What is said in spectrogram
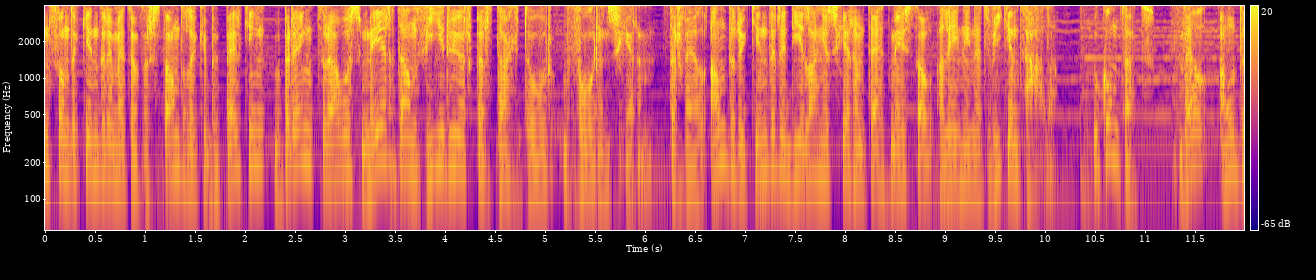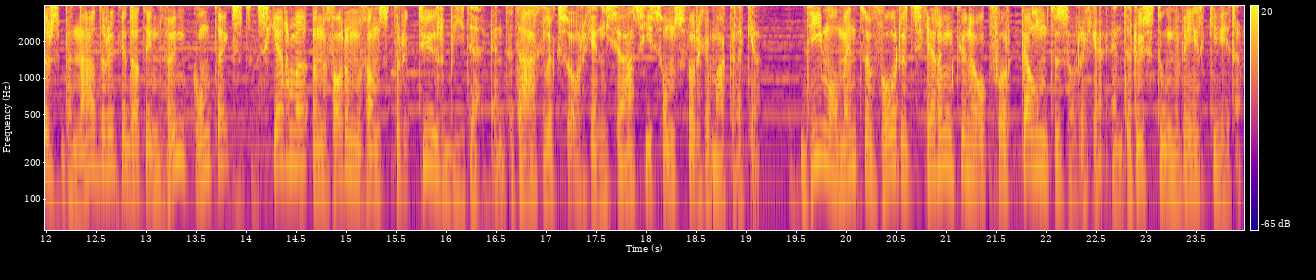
van de kinderen met een verstandelijke beperking brengt trouwens meer dan 4 uur per dag door voor een scherm, terwijl andere kinderen die lange schermtijd meestal alleen in het weekend halen. Hoe komt dat? Wel, ouders benadrukken dat in hun context schermen een vorm van structuur bieden en de dagelijkse organisatie soms vergemakkelijken. Die momenten voor het scherm kunnen ook voor kalmte zorgen en de rust doen weerkeren.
